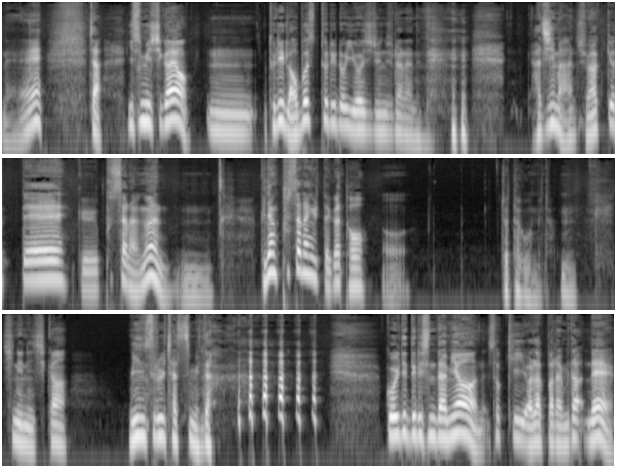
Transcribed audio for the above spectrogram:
네. 자, 이수미 씨가요, 음, 둘이 러브스토리로 이어지는 줄 알았는데, 하지만 중학교 때 그 풋사랑은 음 그냥 풋사랑일 때가 더 어, 좋다고 봅니다. 음. 신인인 씨가 민수를 찾습니다. 골디 들으신다면 속히 연락 바랍니다. 네.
